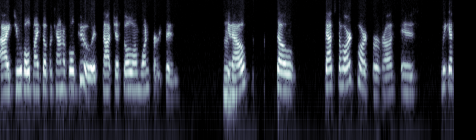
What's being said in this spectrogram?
I do hold myself accountable too. It's not just all on one person, mm-hmm. you know? So that's the hard part for us is we get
